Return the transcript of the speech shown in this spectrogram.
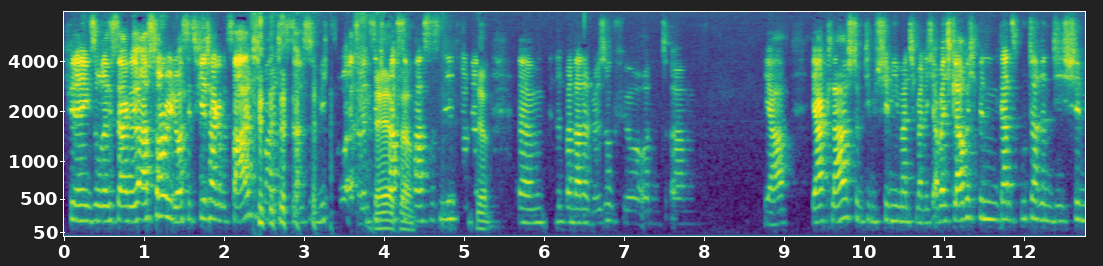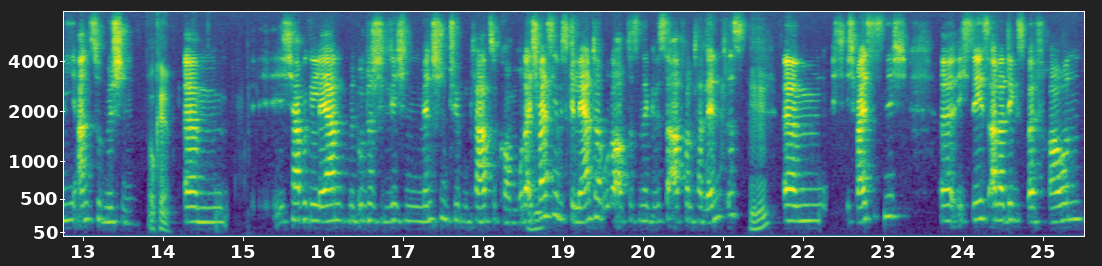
ich bin ja nicht so, dass ich sage, ja, sorry, du hast jetzt vier Tage bezahlt, ich meine, das ist alles für mich so. Also wenn es nicht ja, passt, dann passt es nicht und dann ähm, findet man da eine Lösung für und ähm, ja, ja, klar, stimmt die Chemie manchmal nicht, aber ich glaube, ich bin ganz gut darin, die Chemie anzumischen. Okay. Ähm, ich habe gelernt, mit unterschiedlichen Menschentypen klarzukommen. Oder mhm. ich weiß nicht, ob ich es gelernt habe oder ob das eine gewisse Art von Talent ist. Mhm. Ähm, ich, ich, weiß es nicht. Äh, ich sehe es allerdings bei Frauen,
